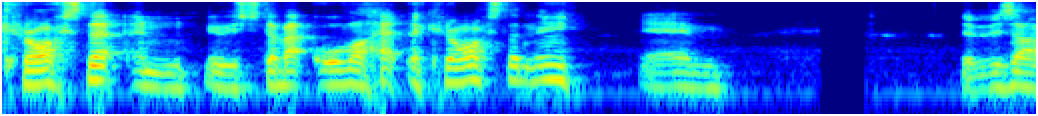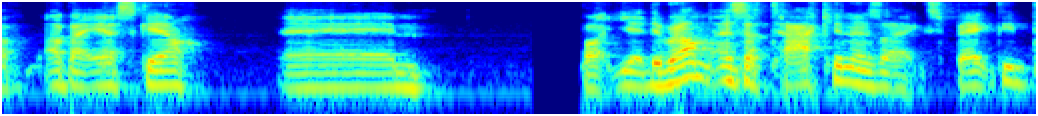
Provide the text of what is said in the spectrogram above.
crossed it and it was just a bit overhit the cross, didn't he? Um, it was a, a bit of a scare. Um, but yeah, they weren't as attacking as I expected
